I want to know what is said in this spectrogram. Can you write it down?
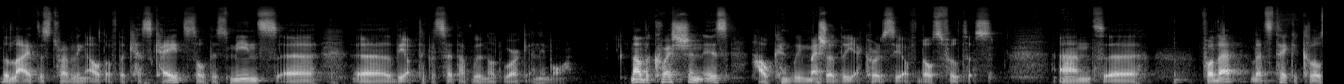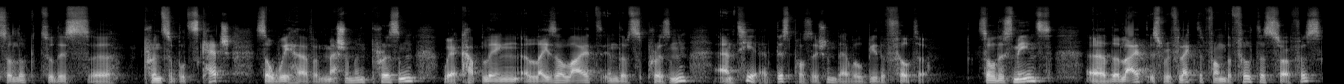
the light is traveling out of the cascade. So this means uh, uh, the optical setup will not work anymore. Now the question is, how can we measure the accuracy of those filters? And uh, for that, let's take a closer look to this uh, sketch. So we have a measurement prism. We're coupling a laser light in this prism. And here at this position, there will be the filter. So this means uh, the light is reflected from the filter surface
